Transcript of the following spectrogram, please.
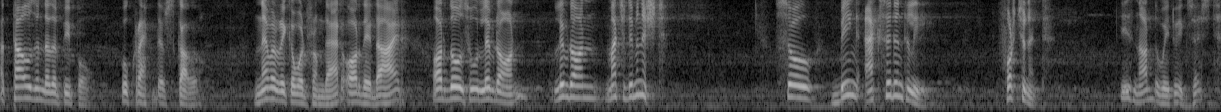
A thousand other people who cracked their skull never recovered from that or they died, or those who lived on, lived on much diminished. So, being accidentally fortunate is not the way to exist.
